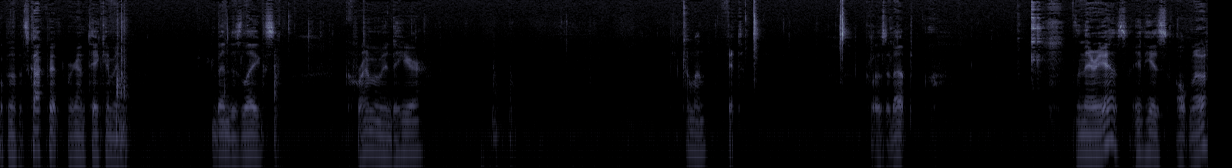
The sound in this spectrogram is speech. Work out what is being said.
Open up its cockpit. We're going to take him and bend his legs, cram him into here. Come on, fit. Close it up. And there he is in his alt mode.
